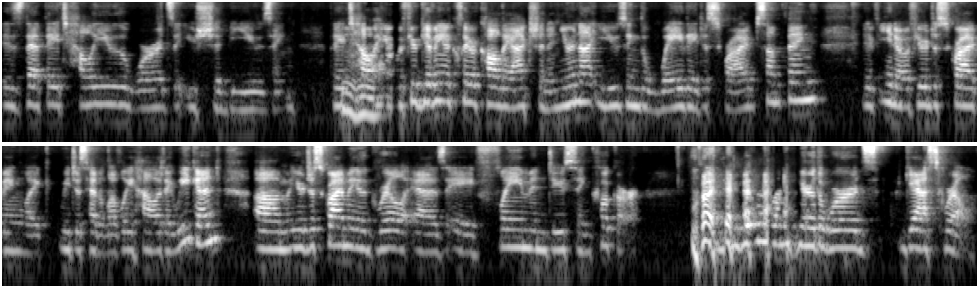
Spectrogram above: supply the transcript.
is that they tell you the words that you should be using. They mm-hmm. tell you if you're giving a clear call to action and you're not using the way they describe something, if you know if you're describing like we just had a lovely holiday weekend um, you're describing a grill as a flame inducing cooker right you really want to hear the words gas grill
